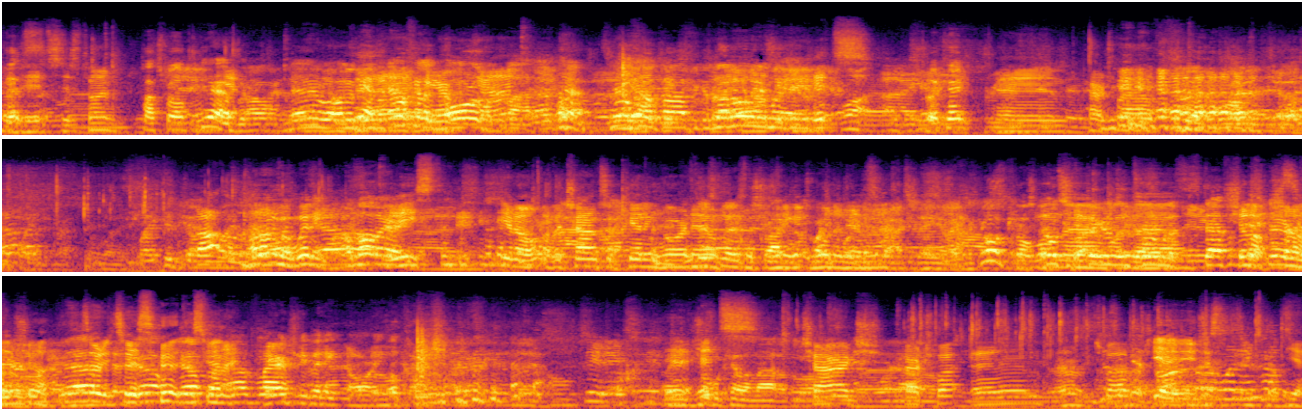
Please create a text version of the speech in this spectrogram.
That hits this time. Pass 12. Yeah, but now I'm Yeah, now I feel like yeah, more of them bad. now I feel bad because not only am I Hits. Okay. Um, power 12. I'm winning. I'm not At least, you know, have a chance of killing her now because we got one of them. Look, look, it's bigger than tournament. It's definitely Shut up, shut up, scarier. shut up. Yeah, Sorry, this- yeah, this yeah, one, yeah. I've largely been ignoring the Yeah, hits. killing as well. Charge. Power 12. Um, 12. Yeah, you just. Yeah,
